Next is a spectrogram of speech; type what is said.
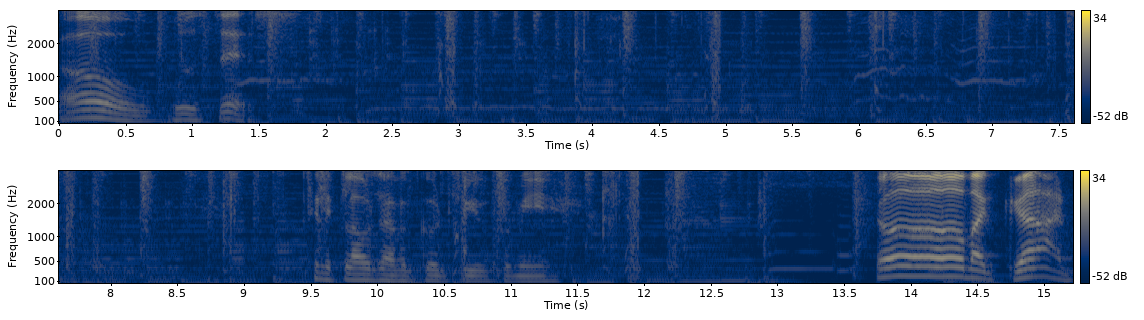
Oh, who's this? I think the clouds have a good view for me. Oh my god!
